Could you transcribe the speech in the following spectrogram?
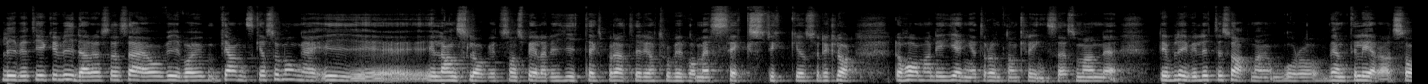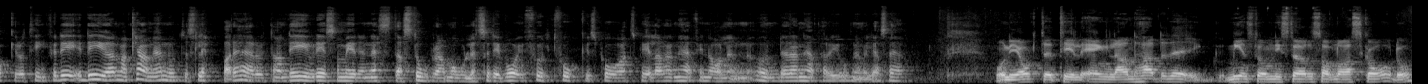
livet gick ju vidare så att säga och vi var ju ganska så många i, i landslaget som spelade i Jitex på den tiden. Jag tror vi var med sex stycken så det är klart, då har man det gänget runt omkring sig. Så man, eh, det blir ju lite så att man går och ventilerar saker och ting. För det, det är ju, man kan ändå inte släppa det här utan det är ju det som är det nästa stora målet. Så det var ju fullt fokus på att spela den här finalen under den här perioden vill jag säga. Och ni åkte till England. Hade det, minns du om ni stördes av några skador?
